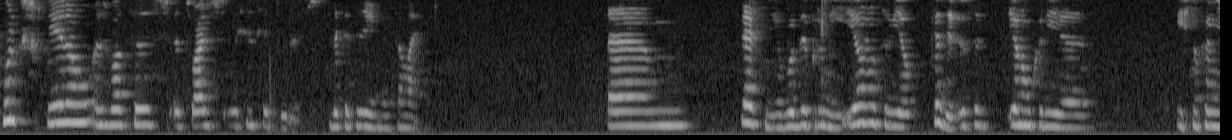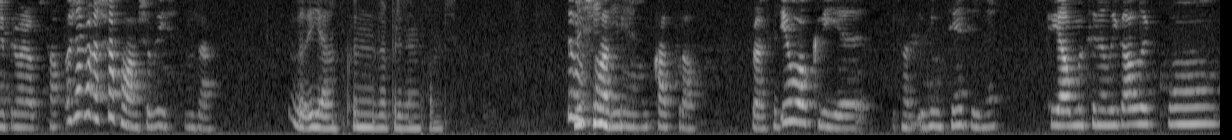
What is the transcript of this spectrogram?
porque escolheram as vossas atuais licenciaturas. Da Catarina também. Ahm, é assim, eu vou dizer por mim. Eu não sabia. Quer dizer, eu, sabia, eu não queria. Isto não foi a minha primeira opção. Eu já, já falámos sobre isto, não já? Yeah, quando nos apresentamos. Então vamos sim, falar assim um bocado por alto. Pronto, eu ou queria. Pronto, eu vim de ciências, né? Queria alguma cena ligada com.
